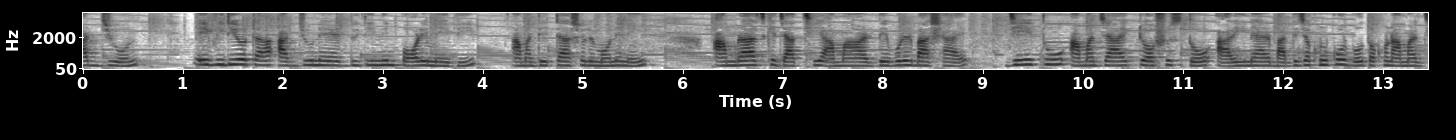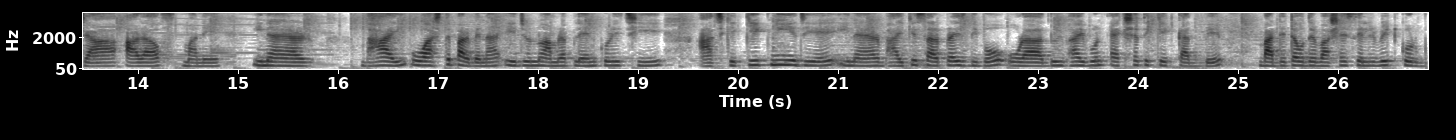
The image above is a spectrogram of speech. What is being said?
আট জুন। এই ভিডিওটা আট জুনের দুই, তিন দিন পরে মেবি আমার ডেটটা আসলে মনে নেই। আমরা আজকে যাচ্ছি আমার দেবরের বাসায়। যেহেতু আমার যা একটু অসুস্থ আর ইনায়ার বার্থডে যখন করব, তখন আমার যা আরাফ মানে ইনায়ার ভাই, ও আসতে পারবে না। এই জন্য আমরা প্ল্যান করেছি আজকে কেক নিয়ে যেয়ে ইনায়ার ভাইকে সারপ্রাইজ দিব। ওরা দুই ভাই বোন একসাথে কেক কাটবে। বার্থডেটা ওদের বাসায় সেলিব্রেট করব।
